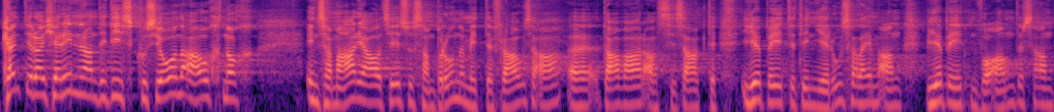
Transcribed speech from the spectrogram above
Könnt ihr euch erinnern an die Diskussion auch noch in Samaria, als Jesus am Brunnen mit der Frau äh, da war, als sie sagte, ihr betet in Jerusalem an, wir beten woanders an.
